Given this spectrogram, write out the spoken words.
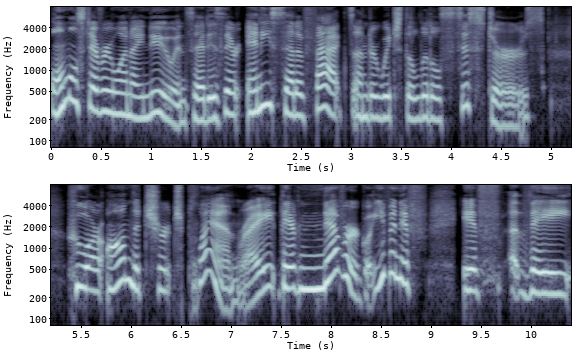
almost everyone I knew and said, Is there any set of facts under which the little sisters who are on the church plan, right? They're never go even if if they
